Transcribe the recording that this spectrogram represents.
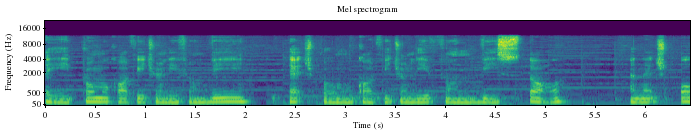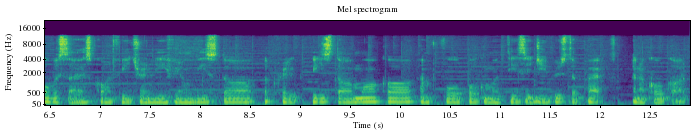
a promo card featuring Leafeon V, etched promo card featuring Leafeon V-Star, an etched oversized card featuring Leafeon V-Star, acrylic V-Star marker, and 4 Pokemon TCG booster packs, and a code card.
